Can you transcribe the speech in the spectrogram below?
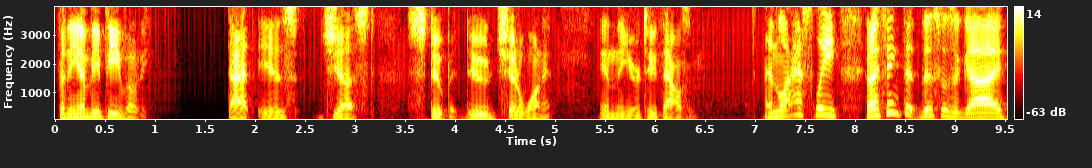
for the MVP voting. That is just stupid. Dude should have won it in the year 2000. And lastly, and I think that this is a guy,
